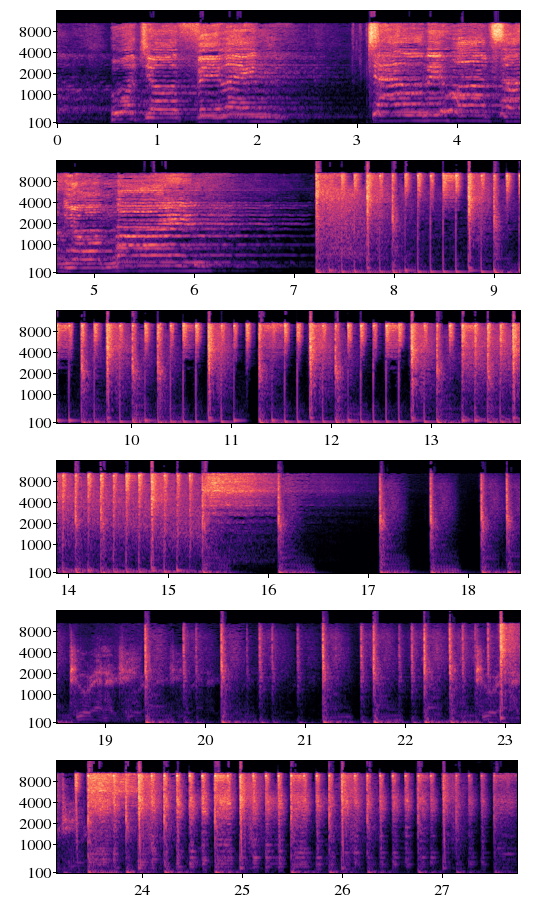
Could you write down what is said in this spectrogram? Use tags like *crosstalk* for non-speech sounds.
what you're feeling. Tell me what's on your mind.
